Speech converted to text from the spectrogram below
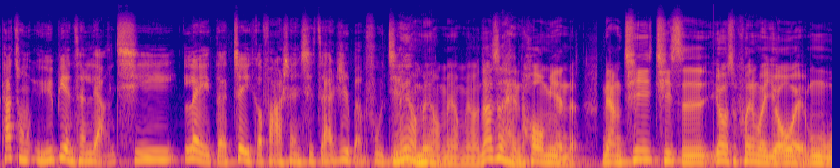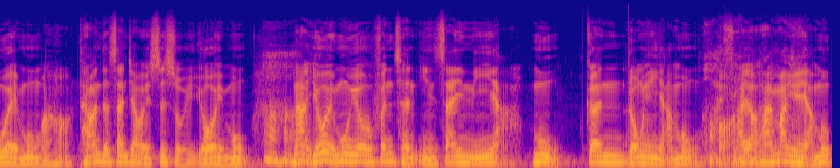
它从鱼变成两栖类的这个发生是在日本附近。没有没有没有没有，那是很后面的两栖，其实又是分为有尾目、无尾目嘛哈。台湾的山椒鱼是属于有尾目，那有尾目又分成隐鳃尼亚目。跟熔岩雅木，哦，还有它蔓延雅木。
